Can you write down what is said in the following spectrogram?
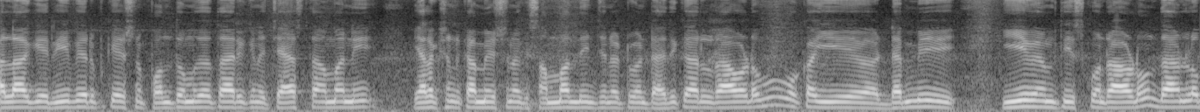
అలాగే రీవెరిఫికేషన్ పంతొమ్మిదో తారీఖున చేస్తామని ఎలక్షన్ కమిషన్కి సంబంధించినటువంటి అధికారులు రావడం ఒక ఈ డమ్మీ ఈవీఎం తీసుకొని రావడం దానిలో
